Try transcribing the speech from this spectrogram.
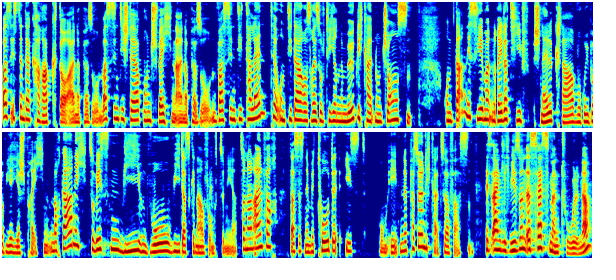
was ist denn der Charakter einer Person? Was sind die Stärken und Schwächen einer Person? Was sind die Talente und die daraus resultierenden Möglichkeiten und Chancen? Und dann ist jemandem relativ schnell klar, worüber wir hier sprechen. Noch gar nicht zu wissen, wie und wo, wie das genau funktioniert, sondern einfach, dass es eine Methode ist, um eben eine Persönlichkeit zu erfassen. Ist eigentlich wie so ein Assessment-Tool, ne?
